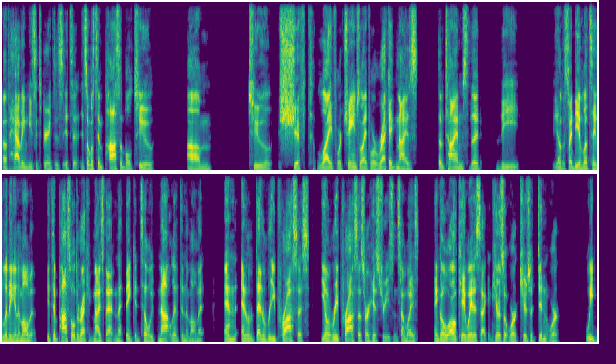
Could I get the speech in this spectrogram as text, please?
of having these experiences, it's it's almost impossible to um to shift life or change life or recognize sometimes the the you know this idea of let's say living in the moment. It's impossible to recognize that, and I think until we've not lived in the moment and and then reprocess you know reprocess our histories in some ways and go okay wait a second here's what worked here's what didn't work we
